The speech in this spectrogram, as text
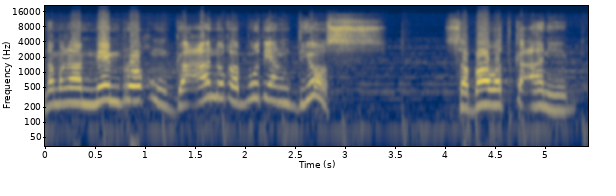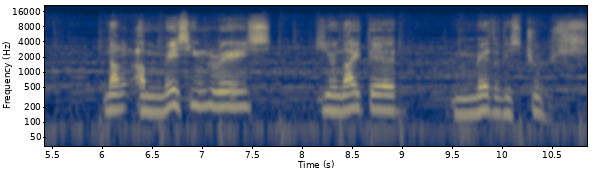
ng mga membro kung gaano kabuti ang Diyos sa bawat kaanib ng Amazing Grace United Methodist Church.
